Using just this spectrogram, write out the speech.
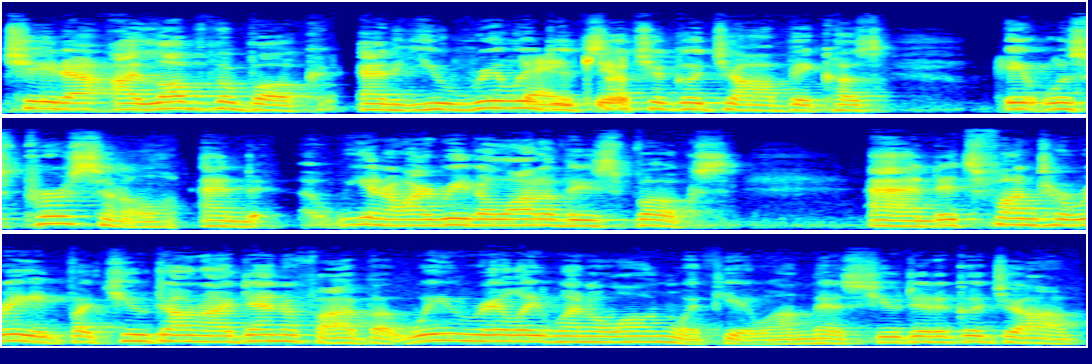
Chita, I love the book, and you really Thank did you. such a good job because it was personal. And, you know, I read a lot of these books, and it's fun to read, but you don't identify. But we really went along with you on this. You did a good job.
